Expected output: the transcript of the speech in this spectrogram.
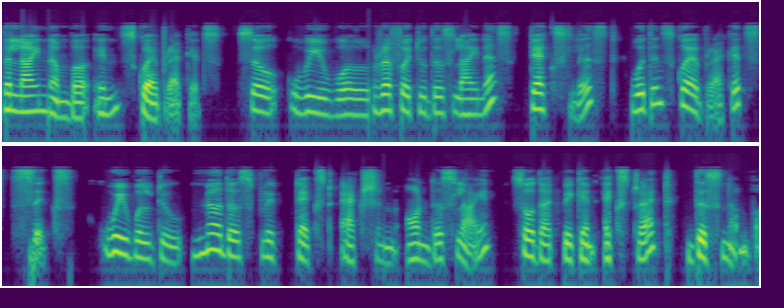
the line number in square brackets. So we will refer to this line as text list within square brackets 6. We will do another split text action on this line so that we can extract this number.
